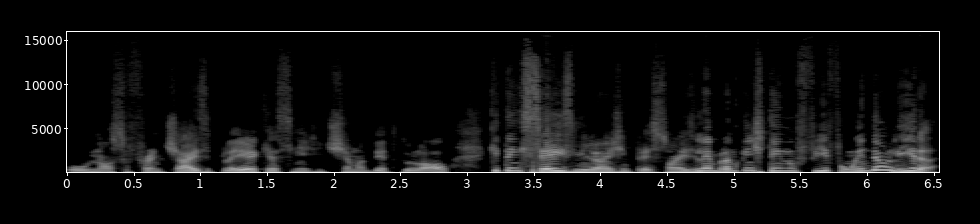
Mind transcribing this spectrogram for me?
o nosso franchise player, que assim a gente chama dentro do LoL, que tem 6 milhões de impressões. E lembrando que a gente tem no FIFA o Wendel Lira.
